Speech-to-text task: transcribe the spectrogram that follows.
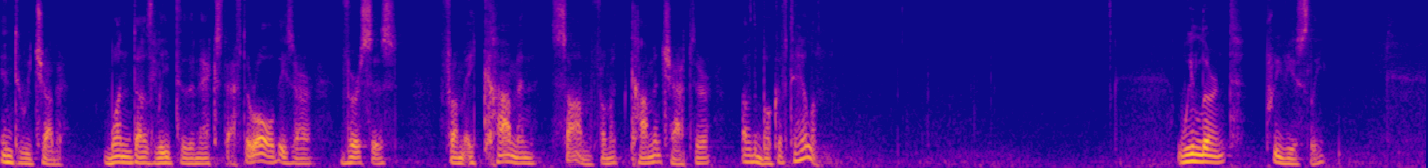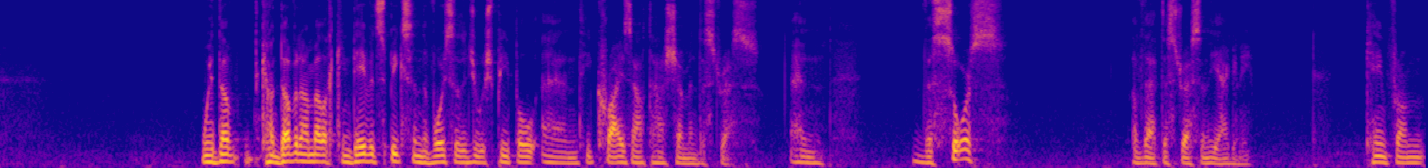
into each other. One does lead to the next. After all, these are verses from a common psalm, from a common chapter of the book of Tehillim. We learned previously where David HaMelech, King David, speaks in the voice of the Jewish people and he cries out to Hashem in distress. And the source of that distress and the agony came from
